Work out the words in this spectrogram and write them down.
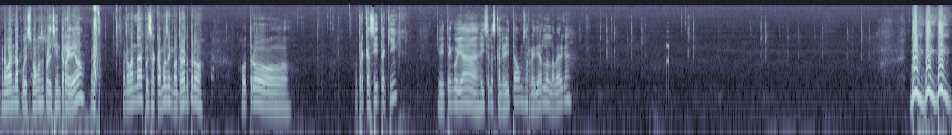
Bueno, banda, pues vamos por el siguiente raideo. Este, bueno, banda, pues acabamos de encontrar otro... Otro... Otra casita aquí. Y ahí tengo ya. Hice la escalerita. Vamos a raidearla a la verga. ¡Bum, bum, bum!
